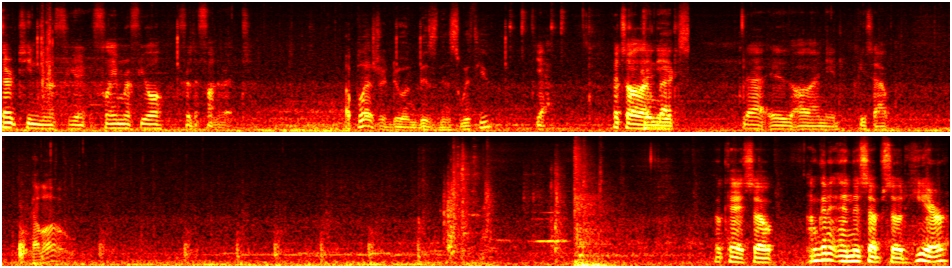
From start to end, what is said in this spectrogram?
13 refu flame refuel for the fun of it. A pleasure doing business with you. Yeah, that's all I need. back That is all I need. Peace out. Hello. Okay, so I'm gonna end this episode here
